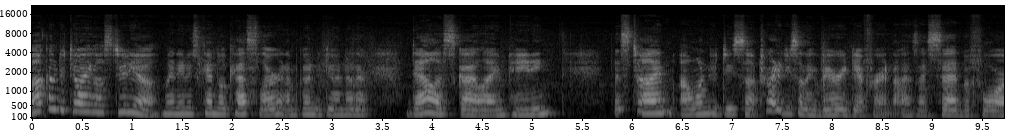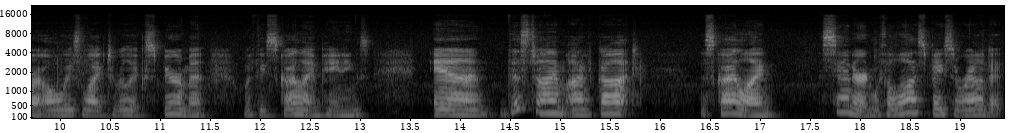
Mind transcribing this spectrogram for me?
Welcome to Towhee Hill Studio. My name is Kendall Kessler and I'm going to do another Dallas skyline painting. This time I wanted to do some, try to do something very different. As I said before, I always like to really experiment with these skyline paintings. And this time I've got the skyline centered with a lot of space around it.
